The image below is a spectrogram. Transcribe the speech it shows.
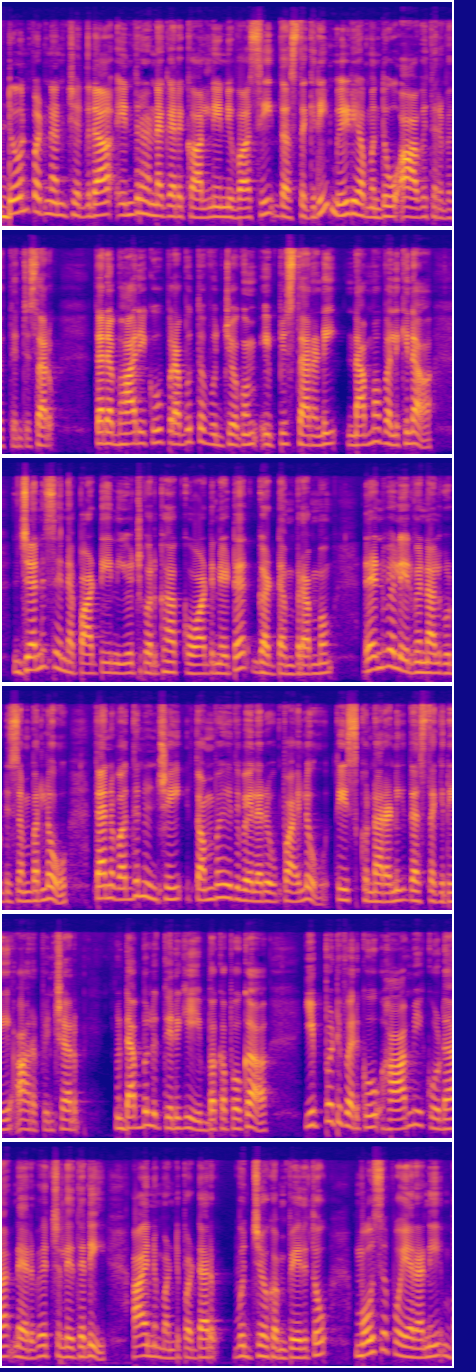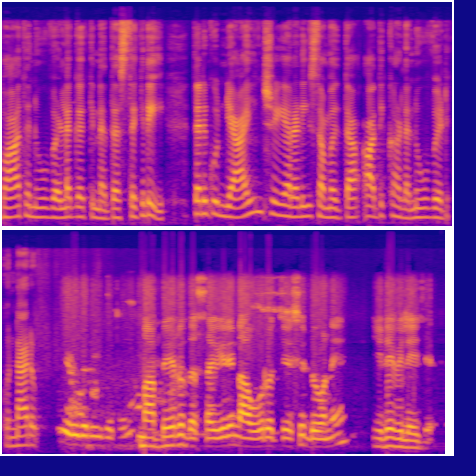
డోన్పట్నానికి చెందిన ఇందిరానగర్ కాలనీ నివాసి దస్తగిరి మీడియా ముందు ఆవేదన వ్యక్తం చేశారు. తన భార్యకు ప్రభుత్వ ఉద్యోగం ఇప్పిస్తారని నమ్మబలికిన జనసేన పార్టీ నియోజకవర్గ కోఆర్డినేటర్ గడ్డం బ్రహ్మం రెండు వేల ఇరవై నాలుగు డిసెంబర్లో తన వద్ద నుంచి తొంభై ఐదు వేల రూపాయలు తీసుకున్నారని దస్తగిరి ఆరోపించారు. డబ్బులు తిరిగి ఇవ్వకపోగా ఇప్పటి వరకు హామీ కూడా నెరవేర్చలేదని ఆయన మండిపడ్డారు. ఉద్యోగం పేరుతో మోసపోయారని బాధను వెళ్ళగక్కిన దస్తగిరి తనకు న్యాయం చేయాలని సంబంధిత అధికారులను వేడుకున్నారు. నా పేరు దస్తగిరి నా ఊరు వచ్చేసి డోనే ఇదే విలేజ్.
